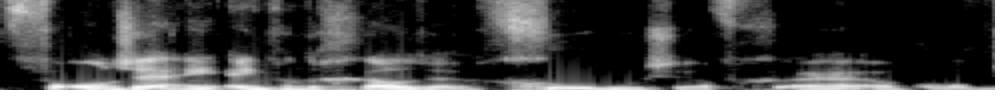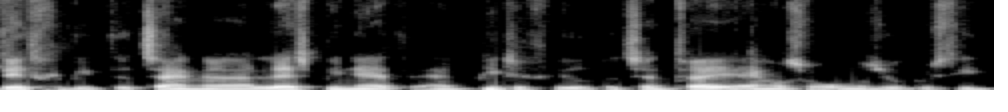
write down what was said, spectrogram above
voor ons, hè, een, een, van de grote goeroes of, uh, op, op, dit gebied, dat zijn Les Binet en Peterfield. Dat zijn twee Engelse onderzoekers die,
